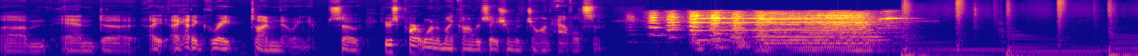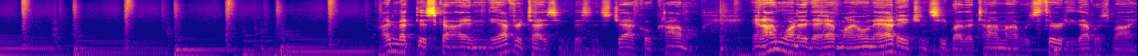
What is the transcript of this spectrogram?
um, and uh, I, I, had a great time knowing him. So here's part one of my conversation with John Avildsen. I met this guy in the advertising business, Jack O'Connell, and I wanted to have my own ad agency by the time I was 30. That was my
